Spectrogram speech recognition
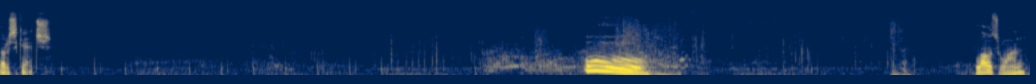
Or sketch. Ooh. Close one.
